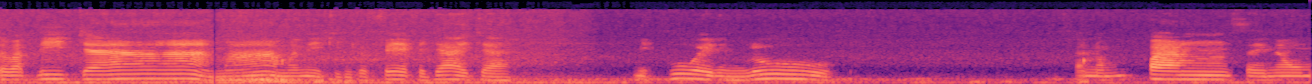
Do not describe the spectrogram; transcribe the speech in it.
สวัสดีจ้า มาเมื่อนี้กินกาแฟกระย่ายจ้ามีกล้วยหนึ่งลูก ขนมปังใส่นม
